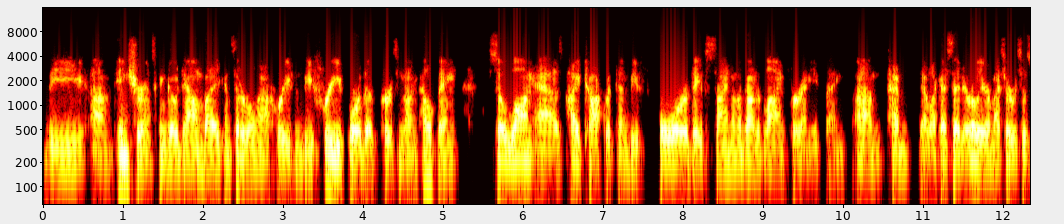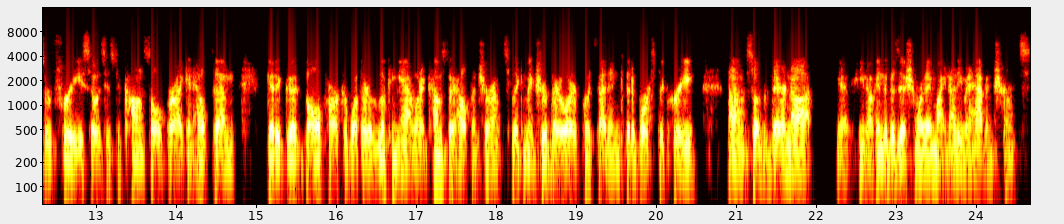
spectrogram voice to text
the um, insurance can go down by a considerable amount, or even be free for the person that I'm helping, so long as I talk with them before they've signed on the dotted line for anything. Um, and like I said earlier, my services are free, so it's just a consult where I can help them get a good ballpark of what they're looking at when it comes to health insurance, so they can make sure their lawyer puts that into the divorce decree, um, so that they're not, you know, in the position where they might not even have insurance.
